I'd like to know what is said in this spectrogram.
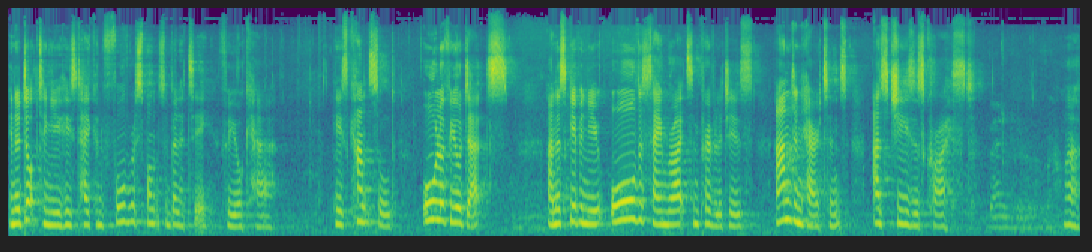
In adopting you, he's taken full responsibility for your care. He's cancelled all of your debts and has given you all the same rights and privileges and inheritance as Jesus Christ. Wow.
